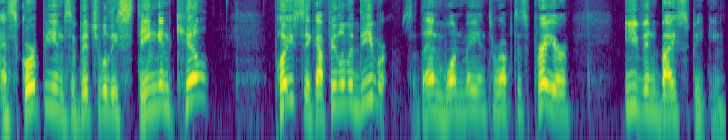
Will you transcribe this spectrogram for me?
And scorpions habitually sting and kill. So then one may interrupt his prayer even by speaking.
